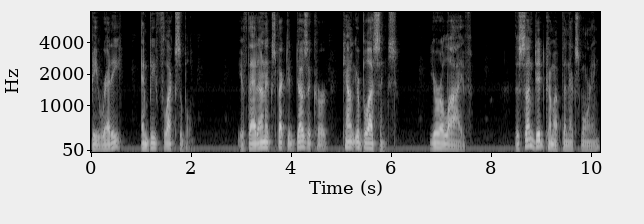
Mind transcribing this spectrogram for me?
Be ready and be flexible. If that unexpected does occur, count your blessings. You're alive. The sun did come up the next morning,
